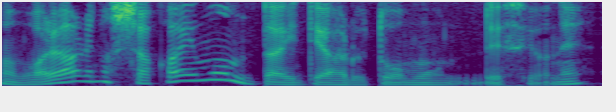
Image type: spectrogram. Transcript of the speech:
まあ、我々の社会問題であると思うんですよね。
